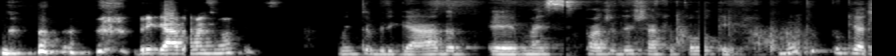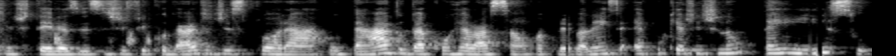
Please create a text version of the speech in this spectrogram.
Obrigada mais uma vez. Muito obrigada, é, mas pode deixar que eu coloquei. Muito do que a gente teve, às vezes, dificuldade de explorar o dado da correlação com a prevalência é porque a gente não tem isso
